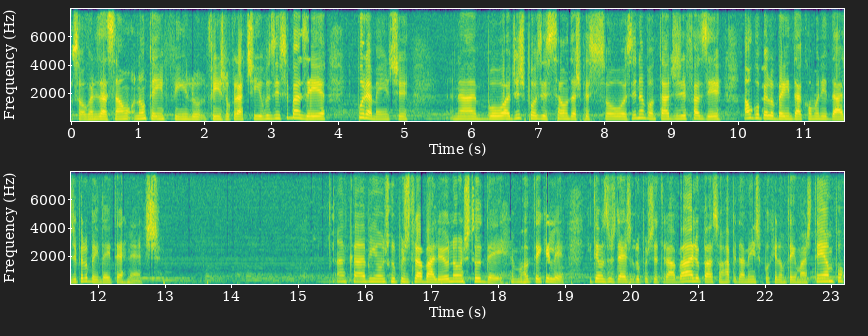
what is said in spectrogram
essa organização não tem fins lucrativos e se baseia puramente na boa disposição das pessoas e na vontade de fazer algo pelo bem da comunidade, pelo bem da internet. Acabem os grupos de trabalho. Eu não estudei, vou ter que ler. Aqui temos os 10 grupos de trabalho, passo rapidamente porque não tenho mais tempo.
